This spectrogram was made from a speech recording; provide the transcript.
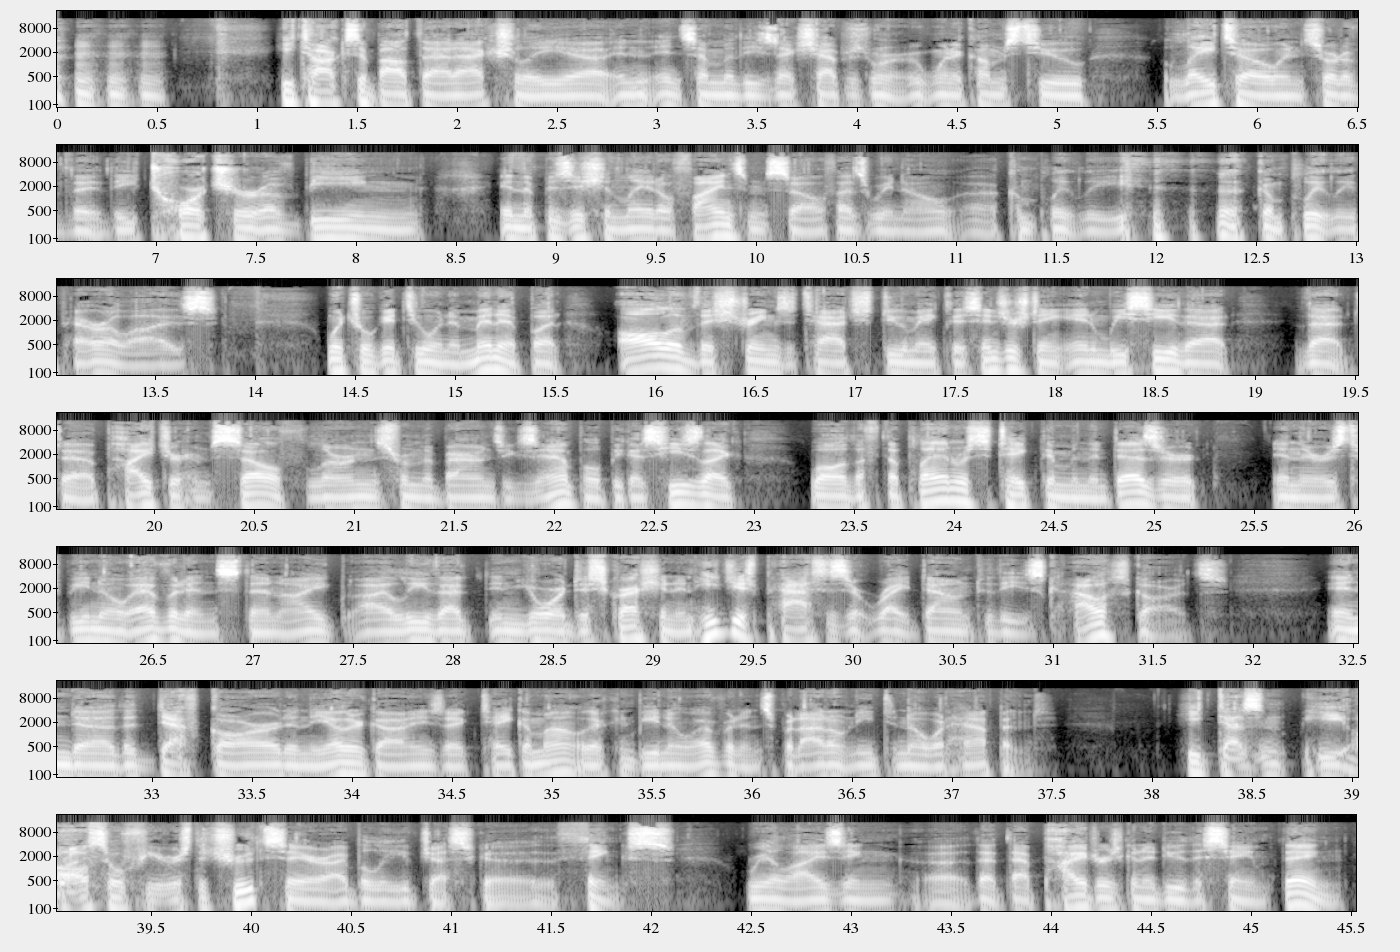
he talks about that actually uh, in in some of these next chapters when, when it comes to Leto and sort of the, the torture of being in the position Leto finds himself, as we know, uh, completely completely paralyzed, which we'll get to in a minute. But all of the strings attached do make this interesting, and we see that that uh, Piter himself learns from the Baron's example because he's like, well, if the plan was to take them in the desert and there is to be no evidence, then I I leave that in your discretion, and he just passes it right down to these house guards and uh, the deaf guard and the other guy. he's like, take him out. There can be no evidence, but I don't need to know what happened. He doesn't. He right. also fears the truth sayer. I believe Jessica thinks, realizing uh, that that Piter is going to do the same thing.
